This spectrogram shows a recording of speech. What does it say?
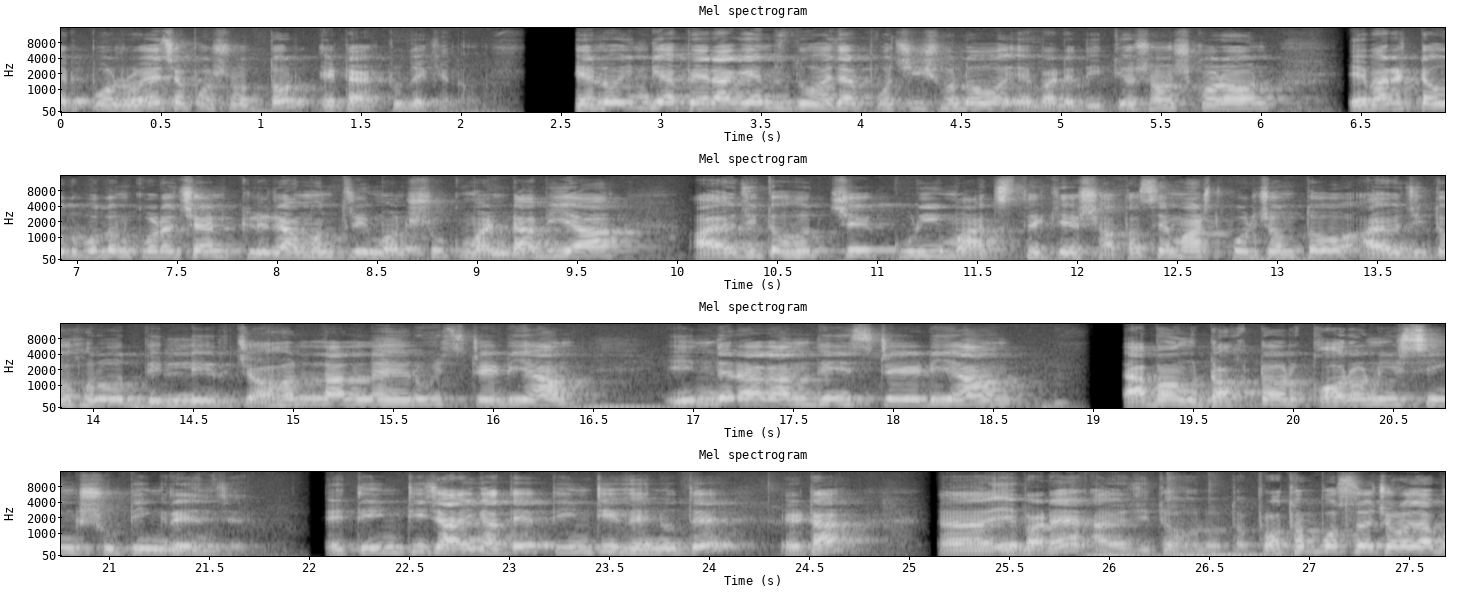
এরপর রয়েছে প্রশ্নোত্তর, এটা একটু দেখে নাও। খেলো ইন্ডিয়া প্যারা গেমস দু হাজার পঁচিশ হলো, এবারে দ্বিতীয় সংস্করণ। এবার একটা উদ্বোধন করেছেন ক্রীড়ামন্ত্রী মনসুখ মান্ডাবিয়া আয়োজিত হচ্ছে কুড়ি মার্চ থেকে সাতাশে মার্চ পর্যন্ত। আয়োজিত হলো দিল্লির জওহরলাল নেহেরু স্টেডিয়াম, ইন্দিরা গান্ধী স্টেডিয়াম এবং doctor Karni Singh shooting range. এই তিনটি জায়গাতে, তিনটি ভেন্যুতে এটা এবারে আয়োজিত হলো। তো প্রথম প্রশ্নে চলে যাব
